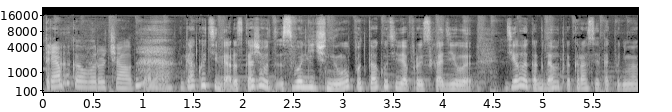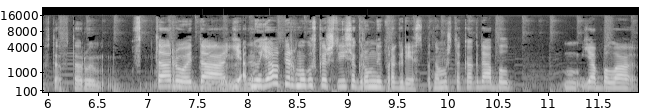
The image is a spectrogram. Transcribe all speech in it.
Тряпка-выручалка, да. Как у тебя? Расскажи вот свой личный опыт, как у тебя происходило дело, когда вот как раз, я так понимаю, второй... Второй, да. Я, да? Ну, я, во-первых, могу сказать, что есть огромный прогресс, потому что когда был... Я была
